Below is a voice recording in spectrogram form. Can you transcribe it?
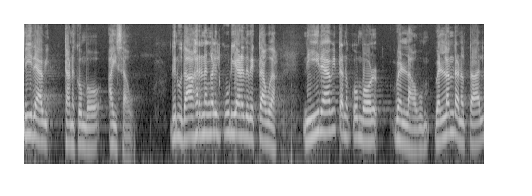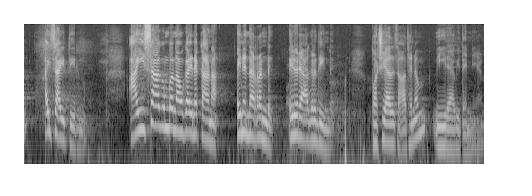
നീരാവി. തണുക്കുമ്പോൾ ഐസാവും. ഇതിന് ഉദാഹരണങ്ങളിൽ കൂടിയാണ് ഇത് വ്യക്തമാവുക നീരാവി തണുക്കുമ്പോൾ വെള്ളാവും. വെള്ളം തണുത്താൽ ഐസായിത്തീരുന്നു. ഐസാകുമ്പോൾ നമുക്കതിനെ കാണാം. അതിന് നിറണ്ട്. അതിനൊരാകൃതിയുണ്ട്. പക്ഷേ അത് സാധനം നീരാവി തന്നെയാണ്.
